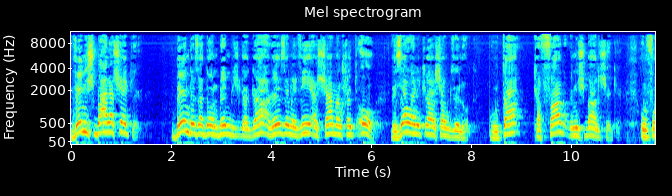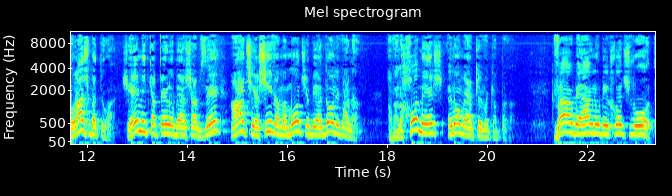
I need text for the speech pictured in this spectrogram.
ונשבע על השקר, בין בזדון בין בשגגה, הרי זה מביא אשם על חטאו, וזהו הנקרא אשם גזלות. פרוטה, כפר ונשבע על שקר. ומפורש בתורה שאין מתכפר לו באשם זה עד שישיב הממון שבידו לבעליו. אבל החומש אינו מעכב הכפרה. כבר ביארנו בהלכות שבועות,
